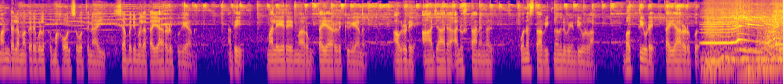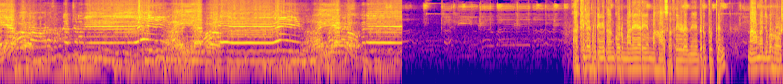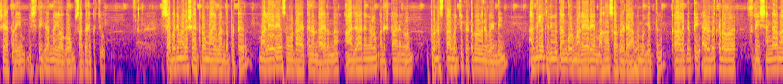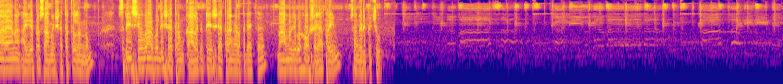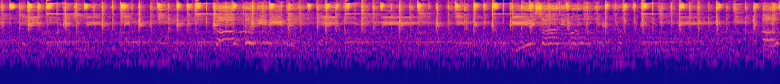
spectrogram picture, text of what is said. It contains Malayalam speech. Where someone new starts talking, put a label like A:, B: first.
A: മണ്ഡല മകരവിളക്ക് മഹോത്സവത്തിനായി ശബരിമല തയ്യാറെടുക്കുകയാണ് അതെ മലയരയന്മാരും തയ്യാറെടുക്കുകയാണ് അവരുടെ ആചാര അനുഷ്ഠാനങ്ങൾ പുനഃസ്ഥാപിക്കുന്നതിനു വേണ്ടിയുള്ള ഭക്തിയുടെ തയ്യാറെടുപ്പ്
B: സംരക്ഷണമേ
A: അഖില തിരുവിതാംകൂർ മലയറിയ മഹാസഭയുടെ നേതൃത്വത്തിൽ നാമജപ ഘോഷയാത്രയും വിശദീകരണ യോഗവും സംഘടിപ്പിച്ചു. ശബരിമല ക്ഷേത്രവുമായി ബന്ധപ്പെട്ട് മലയേറിയ സമുദായത്തിനുണ്ടായിരുന്ന ആചാരങ്ങളും അനുഷ്ഠാനങ്ങളും പുനഃസ്ഥാപിച്ചു കിട്ടുന്നതിനു വേണ്ടി അഖില തിരുവിതാംകൂർ മലയേറിയ മഹാസഭയുടെ ആഭിമുഖ്യത്തിൽ കാളകെട്ടി അഴുതക്കടവ് ശ്രീ ശങ്കരനാരായണ അയ്യപ്പസ്വാമി ക്ഷേത്രത്തിൽ നിന്നും ശ്രീ ശിവപാർവതി ക്ഷേത്രം കാളകെട്ടി ക്ഷേത്രാങ്കണത്തിലേക്ക് നാമജപ ഘോഷയാത്രയും സംഘടിപ്പിച്ചു.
